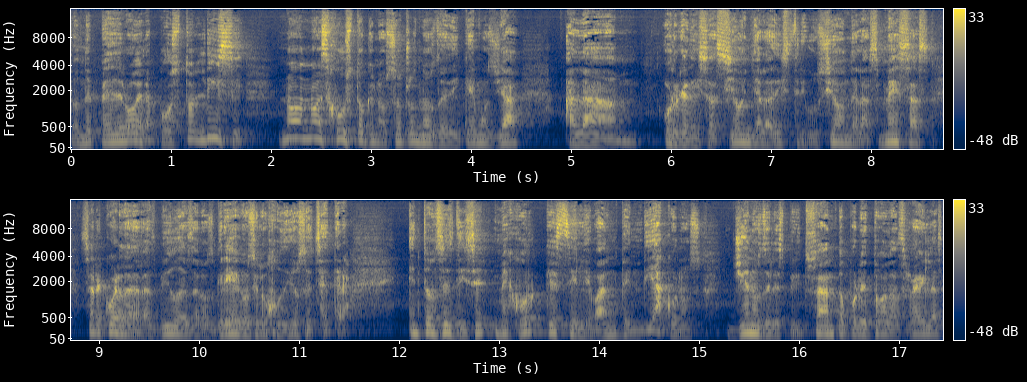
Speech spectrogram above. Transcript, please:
donde Pedro el apóstol dice, no, no es justo que nosotros nos dediquemos ya a la organización y a la distribución de las mesas. Se recuerda de las viudas de los griegos y los judíos, etc. Entonces dice, mejor que se levanten diáconos llenos del Espíritu Santo, pone todas las reglas,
